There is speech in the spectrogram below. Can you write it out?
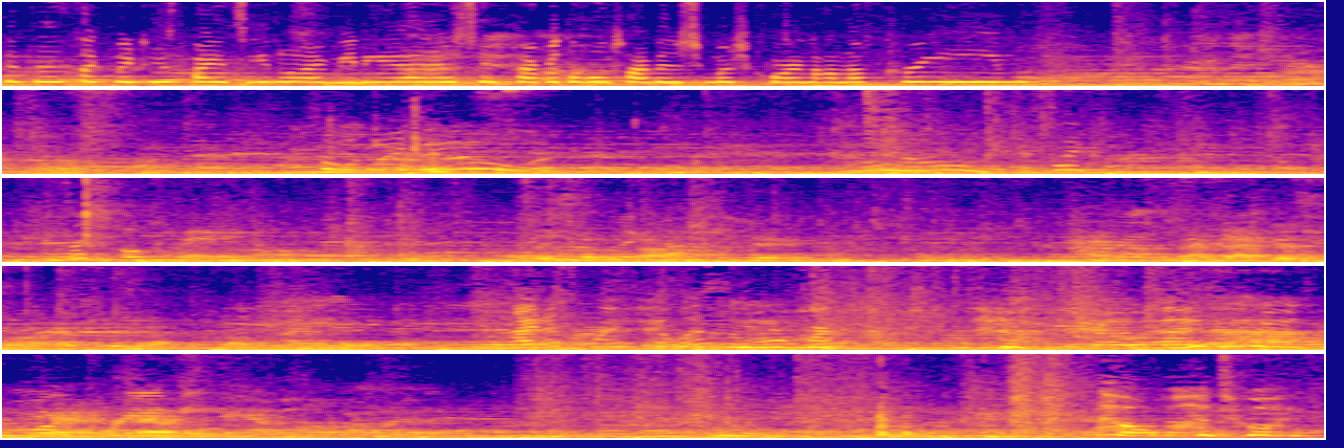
Because it's like way too spicy. You know what I mean? I just eat pepper the whole time. There's too much corn, not enough cream. So what do I do? I don't know. It's like, it's like okay. I just wish it was more. I wish it was more creamy. Oh, what was that?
